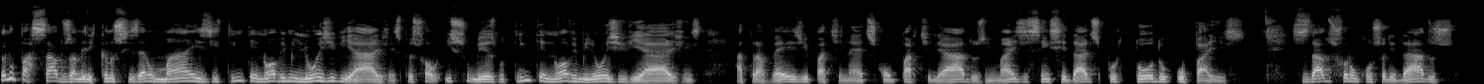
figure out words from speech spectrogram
Ano passado, os americanos fizeram mais de 39 milhões de viagens. Pessoal, isso mesmo, 39 milhões de viagens através de patinetes compartilhados em mais de 100 cidades por todo o país. Esses dados foram consolidados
